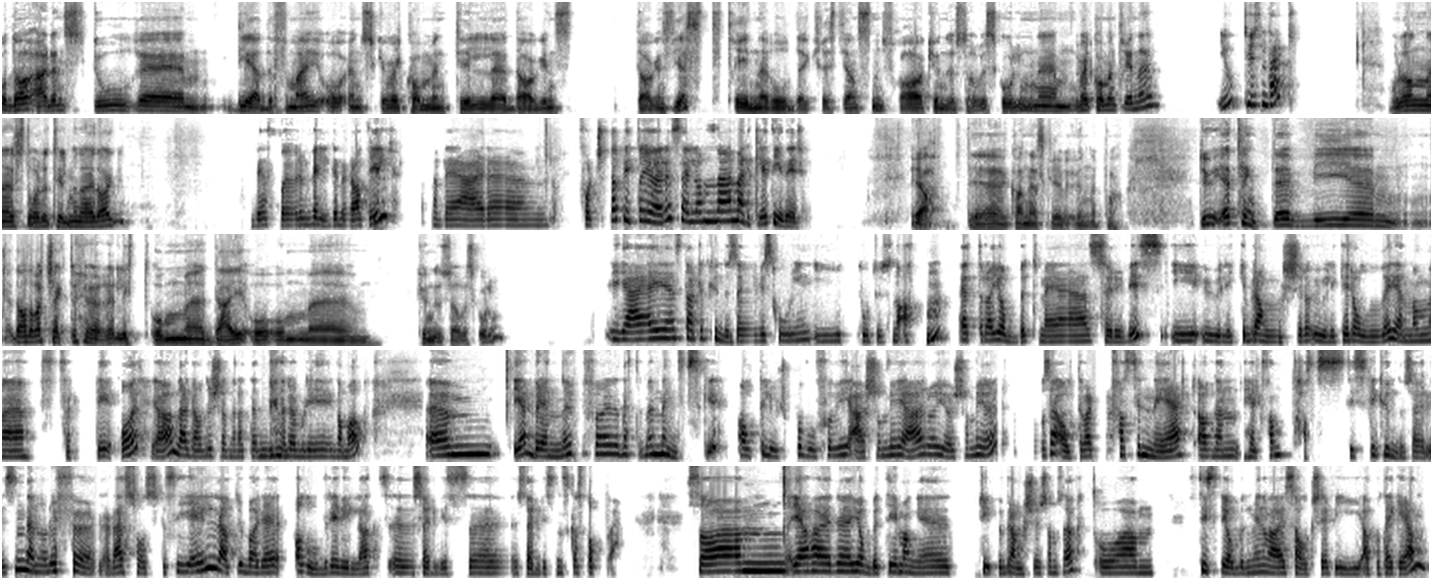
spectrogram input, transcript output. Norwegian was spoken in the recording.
Og da er det en stor eh, glede for meg å ønske velkommen til eh, dagens, dagens, gjest, Trine Rode Kristiansen fra Kundeserviceskolen. Eh, velkommen, Trine. Jo, tusen takk. Hvordan eh, står det til med deg i dag? Det står veldig bra til. Det er eh, fortsatt litt å gjøre, selv om det er merkelige tider. Ja, det kan jeg skrive under på. Du, jeg tenkte vi eh, Det hadde vært kjekt å høre litt om eh, deg og om eh, Kundeserviceskolen. Jeg startet Kundeserviceskolen i 2018 etter å ha jobbet med service i ulike bransjer og ulike roller gjennom 40 år. Ja, det er da du skjønner at jeg begynner å bli gammel. Um, jeg brenner for dette med mennesker. Alltid lurt på hvorfor vi er som vi er og gjør som vi gjør. Og så har jeg alltid vært fascinert av den helt fantastiske kundeservicen. Den når du føler deg så spesiell at du bare aldri vil at eh, service, eh, servicen skal stoppe. Så mm, jeg har jobbet i mange typer bransjer, som sagt. Og mm, siste jobben min var salgssjef i Apotek 1.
